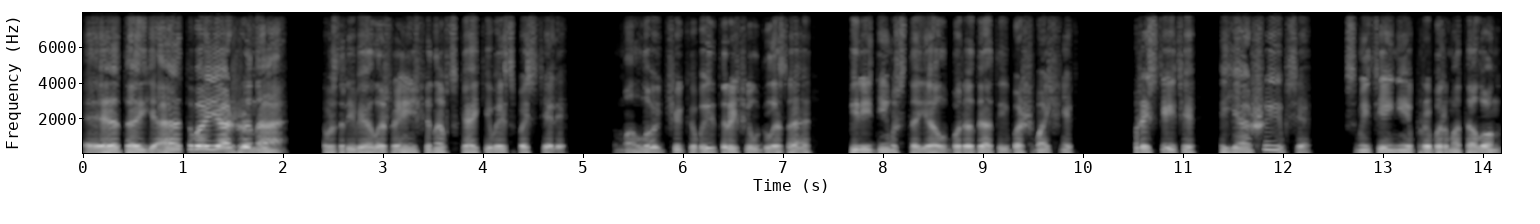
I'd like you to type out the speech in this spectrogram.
«Это я твоя жена?» — взревела женщина, вскакивая с постели. Молодчик вытаращил глаза, перед ним стоял бородатый башмачник. «Простите, я ошибся», — в смятении пробормотал он.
